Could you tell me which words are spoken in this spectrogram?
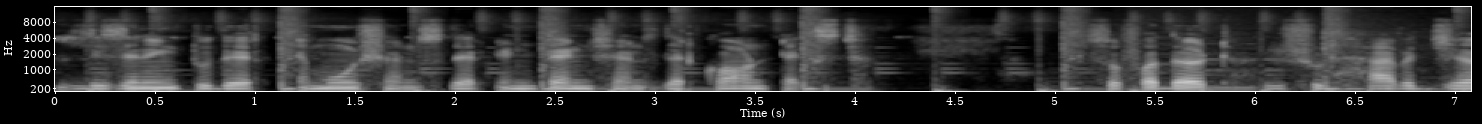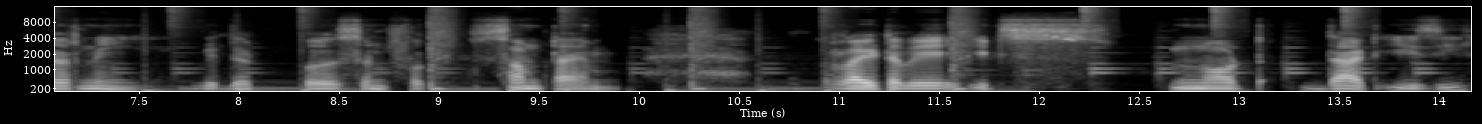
listening to their emotions, their intentions, their context. So, for that, you should have a journey with that person for some time. Right away, it's not that easy.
